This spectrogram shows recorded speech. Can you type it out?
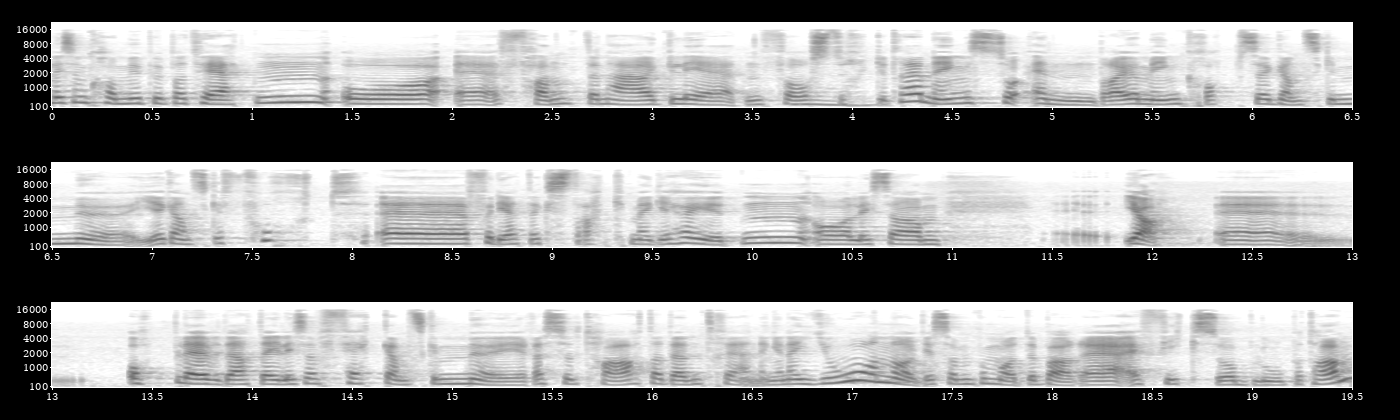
liksom kom i puberteten og eh, fant den her gleden for styrketrening, så endra jo min kropp seg ganske mye ganske fort. Eh, fordi at jeg strakk meg i høyden og liksom eh, Ja. Opplevde at jeg liksom fikk ganske mye resultat av den treningen jeg gjorde. Noe som på en måte bare Jeg fikk så blod på tann.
